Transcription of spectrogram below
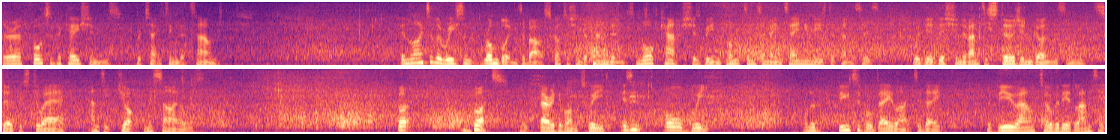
there are fortifications protecting the town. In light of the recent rumblings about Scottish independence, more cash has been pumped into maintaining these defences, with the addition of anti-sturgeon guns and surface-to-air anti-jock missiles. But but Berwick upon Tweed isn't all bleak. On a beautiful day like today, the view out over the Atlantic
